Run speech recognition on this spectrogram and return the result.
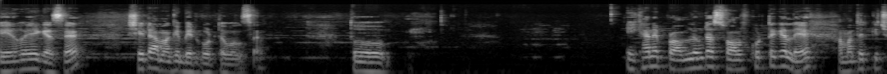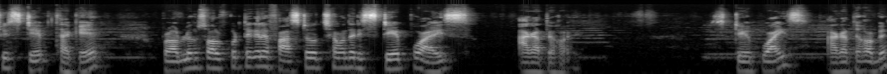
বের হয়ে গেছে, সেটা আমাকে বের করতে বলছে। তো এখানে প্রবলেমটা সলভ করতে গেলে আমাদের কিছু স্টেপ থাকে। প্রবলেম সলভ করতে গেলে ফার্স্টে হচ্ছে আমাদের স্টেপ ওয়াইজ আগাতে হয়। স্টেপ ওয়াইজ আগাতে হবে।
